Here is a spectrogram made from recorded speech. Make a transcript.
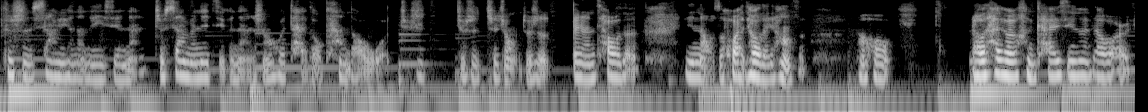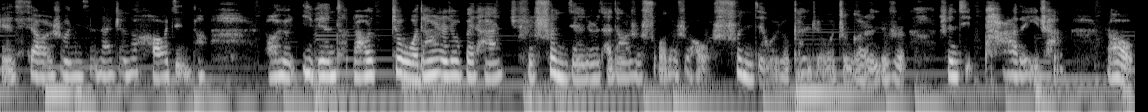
就是下面的那些男，就下面那几个男生会抬头看到我，就是。就是这种，就是被人操的，你脑子坏掉的样子，然后，然后他就很开心的在我耳边笑，说你现在真的好紧张，然后就一边，然后就我当时就被他就是瞬间，就是他当时说的时候，瞬间我就感觉我整个人就是身体啪的一颤，然后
